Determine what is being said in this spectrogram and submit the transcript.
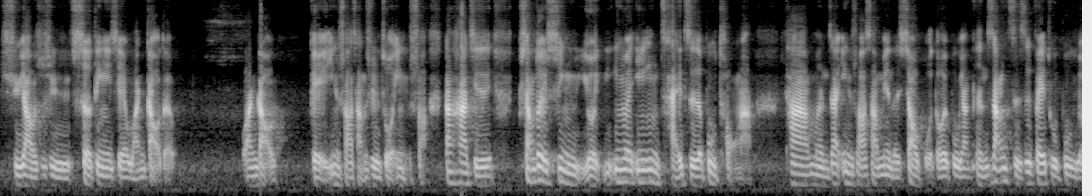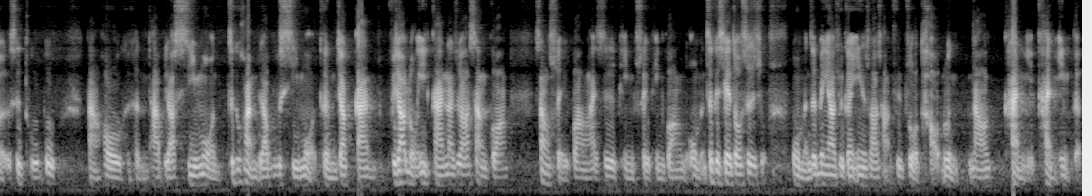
需要去设定一些完稿的完稿给印刷厂去做印刷，那它其实相对性有因为因应材质的不同啊。他们在印刷上面的效果都会不一样，可能这张纸是非涂布，有的是涂布，然后可能它比较吸墨，这个款比较不吸墨，可能比较干，比较容易干，那就要上光，上水光还是平水平光，我们这个些都是我们这边要去跟印刷厂去做讨论，然后看也看印的。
